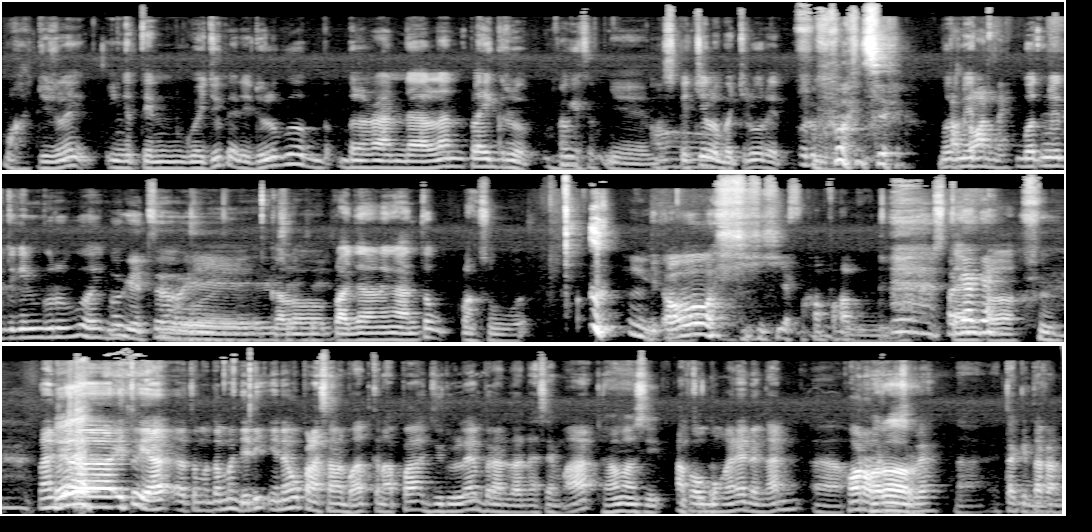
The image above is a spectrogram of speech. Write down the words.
Wah, judulnya ingetin gue juga deh. Dulu gue berandalan playgroup. Oh, gitu? Iya, masih Oh. kecil lo baca celurit. Waduh, anjir. Buat buat ngelitikin guru gue. Oh, gitu. Oh, Iya, iya, iya, Kalau bisa. pelajaran yang ngantuk langsung gue Hmm, gitu. Oh, iya, paham, paham. hmm, Oke, oke. stempel. Lanjut, Iya. eh, itu ya eh, teman-teman. Jadi ini aku penasaran banget kenapa judulnya Berandalan SMA. Sama sih. Apa hubungannya dengan eh, horor Horor. Nah, kita kita akan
